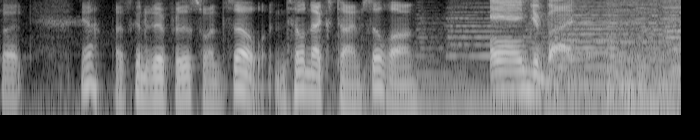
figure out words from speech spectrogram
but yeah, that's gonna do it for this one. So until next time, so long. And goodbye.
